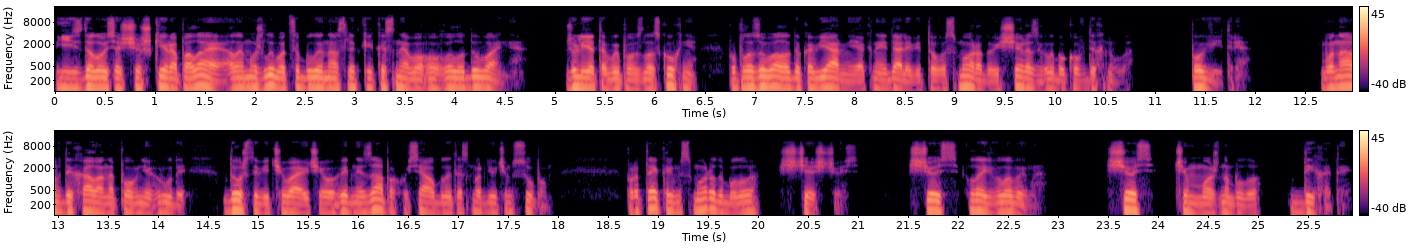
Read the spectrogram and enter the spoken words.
Їй здалося, що шкіра палає, але, можливо, це були наслідки кисневого голодування. Джульєта виповзла з кухні, поплазувала до кав'ярні якнайдалі від того смороду і ще раз глибоко вдихнула. Повітря. Вона вдихала на повні груди, досі відчуваючи огидний запах, уся облита смердючим супом. Проте, крім смороду, було ще щось, щось ледь вловиме, щось, чим можна було дихати.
